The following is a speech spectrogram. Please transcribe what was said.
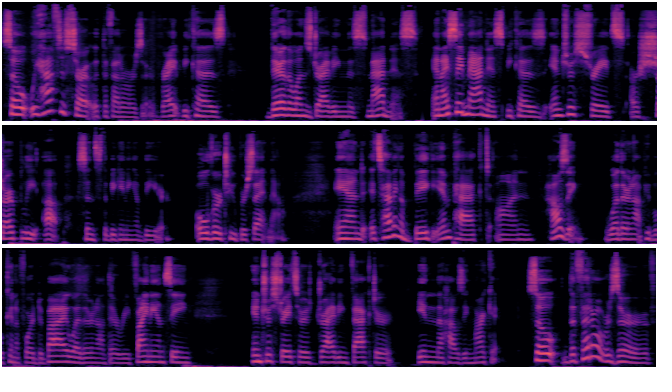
So we have to start with the Federal Reserve, right? Because they're the ones driving this madness. And I say madness because interest rates are sharply up since the beginning of the year, over 2% now. And it's having a big impact on housing, whether or not people can afford to buy, whether or not they're refinancing. Interest rates are a driving factor in the housing market. So the Federal Reserve,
